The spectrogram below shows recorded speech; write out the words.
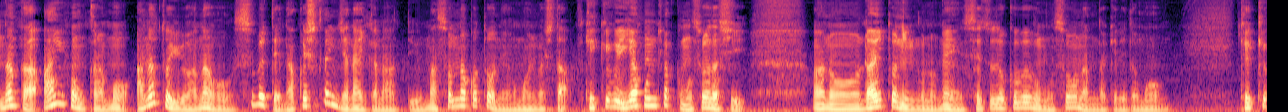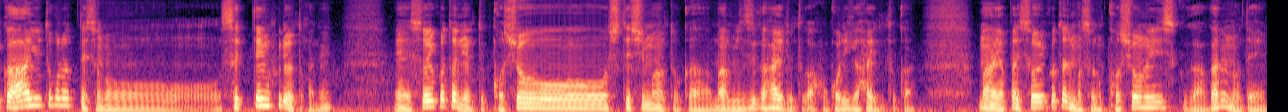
なんか iPhone からもう穴という穴を全てなくしたいんじゃないかなっていう、まあそんなことをね、思いました。結局イヤホンジャックもそうだし、あの、ライトニングのね、接続部分もそうなんだけれども、結局ああいうところってその、接点不良とかね、えー、そういうことによって故障してしまうとか、まあ水が入るとか、埃が入るとか、まあやっぱりそういうことでもその故障のリスクが上がるので、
